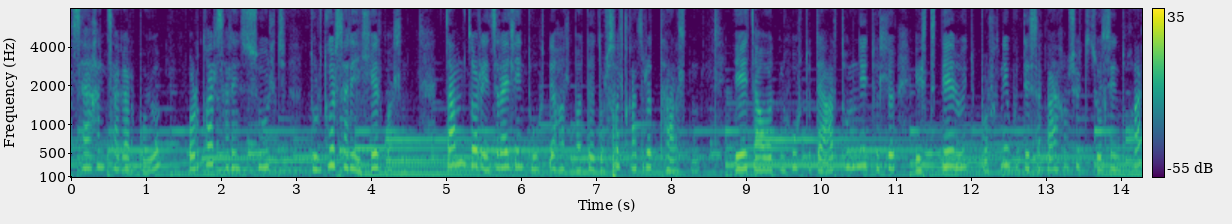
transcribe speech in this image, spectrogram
сайхан цагаар буюу 3 дугаар сарын сүүлж 4 дугаар сарын эхээр болно зам зур Израилийн түүхтэй холбоотой дурсгалт газрууд таарлтна. Ээж аауд нь хүүхдүүдэд ард түмний төлөө эрт дээр үйж Бурхны бүтээсэн гайхамшигт зүйлсийн тухай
